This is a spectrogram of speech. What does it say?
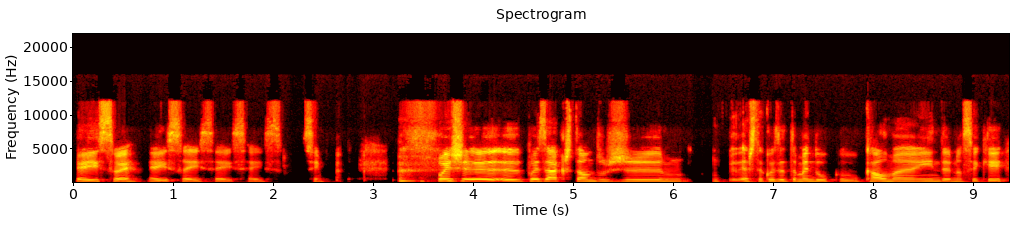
É isso, é. É isso, é isso, é isso, é isso. Sim. Depois, eh, eh, depois há a questão dos. Esta coisa também do calma ainda, não sei o quê.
